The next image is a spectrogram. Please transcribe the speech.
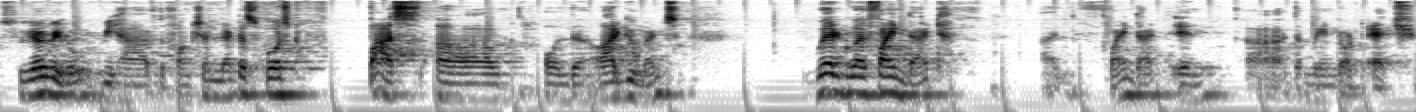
So here we go, we have the function. Let us first pass uh, all the arguments. Where do I find that? I'll find that in uh, the main.h.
